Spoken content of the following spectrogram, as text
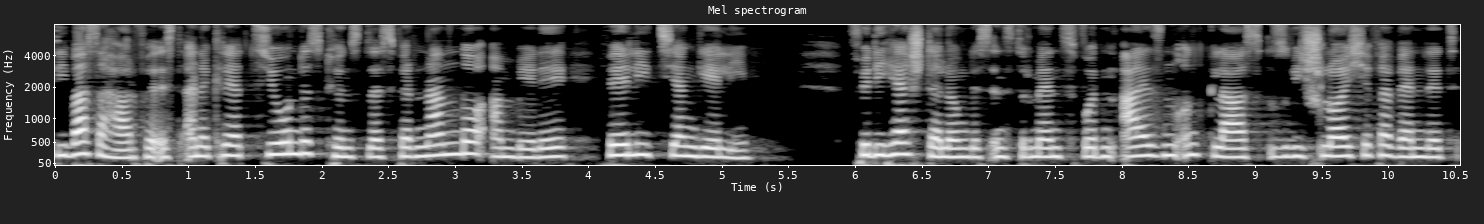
Die Wasserharfe ist eine Kreation des Künstlers Fernando Ambere Feliciangeli. Für die Herstellung des Instruments wurden Eisen und Glas sowie Schläuche verwendet.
